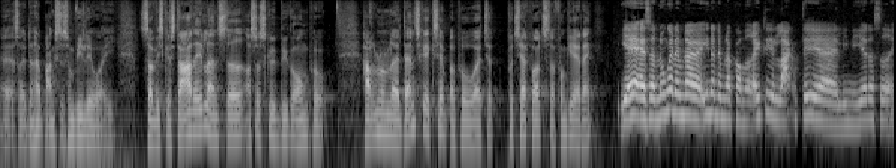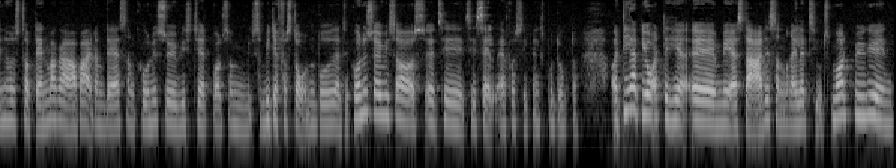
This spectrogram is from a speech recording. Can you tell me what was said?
altså i den her branche, som vi lever i. Så vi skal starte et eller andet sted, og så skal vi bygge ovenpå. Har du nogle øh, danske eksempler på, uh, på chatbots, der fungerer i dag? Ja, altså nogle af dem, der, en af dem, der er kommet rigtig langt, det er Linnea, der sidder inde hos Top Danmark og arbejder med deres sådan kundeservice chatbot, som så vidt jeg forstår den, både er til kundeservice og også øh, til, til salg af forsikringsprodukter. Og de har gjort det her øh, med at starte sådan relativt småt, bygge en,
